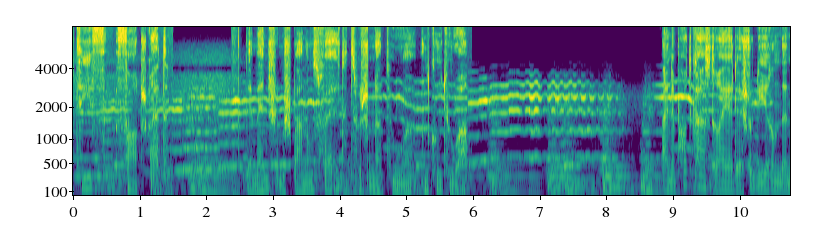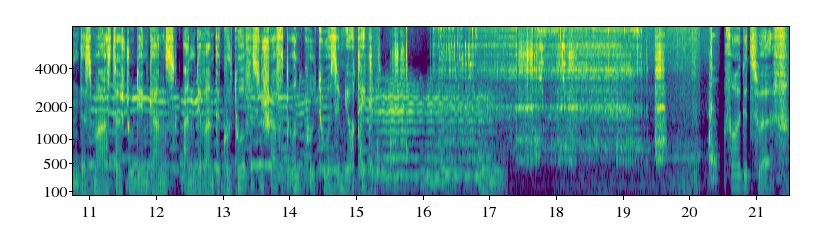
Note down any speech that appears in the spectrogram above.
Narrativ Fortschritt. Der Mensch im Spannungsfeld zwischen Natur und Kultur. Eine Podcast-Reihe der Studierenden des Masterstudiengangs Angewandte Kulturwissenschaft und Kultursemiotik. Folge 12.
